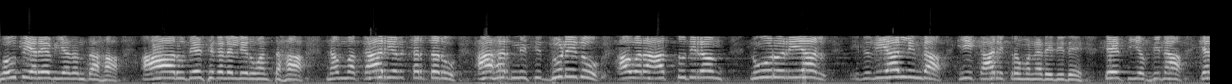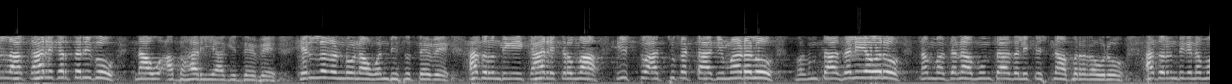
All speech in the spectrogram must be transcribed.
ಸೌದಿ ಅರೇಬಿಯಾದಂತಹ ಆರು ದೇಶಗಳಲ್ಲಿರುವಂತಹ ನಮ್ಮ ಕಾರ್ಯಕರ್ತರು ಆಹರ್ನಿಸಿ ದುಡಿದು ಅವರ ಹತ್ತು ದಿರಂ ನೂರು ರಿಯಾಲ್ ಇದು ರಿಯಾಲ್ನಿಂದ ಈ ಕಾರ್ಯಕ್ರಮ ನಡೆದಿದೆ ಕೆಸಿಎಫ್ನ ಎಲ್ಲ ಕಾರ್ಯಕರ್ತರಿಗೂ ನಾವು ಅಭಾರಿಯಾಗಿದ್ದೇವೆ ಎಲ್ಲರನ್ನೂ ನಾವು ವಂದಿಸುತ್ತೇವೆ. ಅದರೊಂದಿಗೆ ಈ ಕಾರ್ಯಕ್ರಮ ಇಷ್ಟು ಅಚ್ಚುಕಟ್ಟಾಗಿ ಮಾಡಲು ಮುಮ್ತಾಜ್ ಅಲಿ ಅವರು, ನಮ್ಮ ಜನ ಮುಮ್ತಾಜ್ ಅಲಿ ಕೃಷ್ಣಾಪುರರವರು, ಅದರೊಂದಿಗೆ ನಮ್ಮ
